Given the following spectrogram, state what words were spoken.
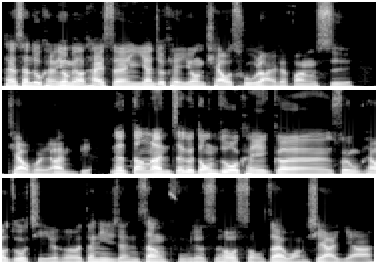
它的深度可能又没有太深，一样就可以用跳出来的方式跳回岸边。那当然，这个动作可以跟水母漂做结合，等你人上浮的时候，手再往下压。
